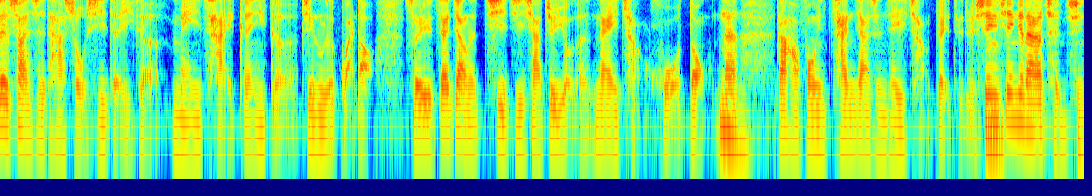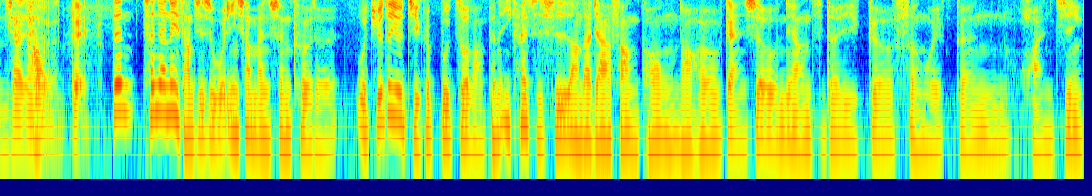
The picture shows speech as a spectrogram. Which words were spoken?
这算是他熟悉的一个媒材跟一个进入的管道，所以在这样的契机下，就有了那一场活动。嗯、那刚好风一参加是这一场，对对对，先、嗯、先跟大家澄清一下这个。好对，但参加那场其实我印象蛮深刻的，我觉得有几个步骤啦，可能一开始是让大家放空，然后感受那样子的一个氛围跟环境，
